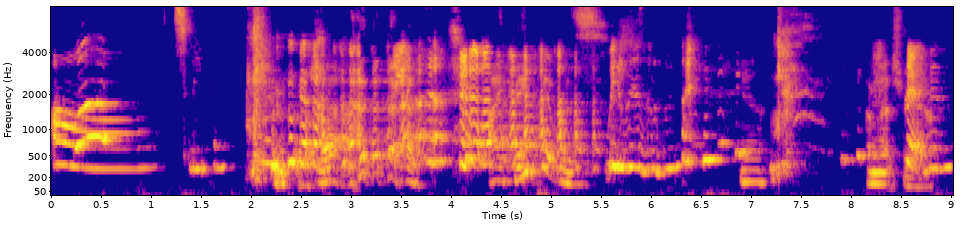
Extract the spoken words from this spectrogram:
Aww. Sleeping. Yeah. I think it was. we lose little boo. Yeah. I'm not sure. now. Threatening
